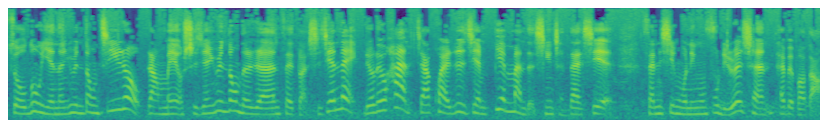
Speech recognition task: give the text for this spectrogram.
走路也能运动肌肉，让没有时间运动的人在短时间内流流汗，加快日渐变慢的新陈代谢。三立新闻林文富李瑞成台北报道。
